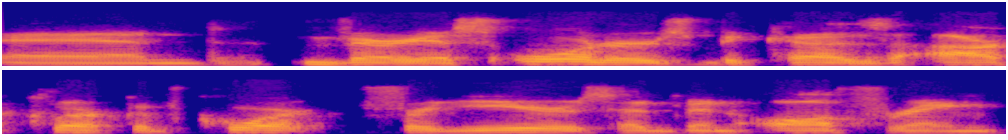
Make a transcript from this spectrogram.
and various orders because our clerk of court for years had been offering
